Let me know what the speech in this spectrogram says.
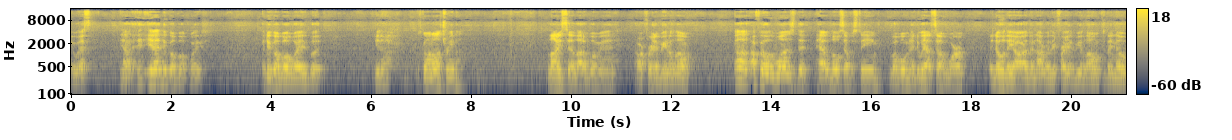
it, that's yeah, it, yeah. I do go both ways. I do go both ways, but you know, what's going on, Trina? Lonnie said a lot of women are afraid of being alone. Uh, I feel the ones that have low self-esteem, well, women that do have self-worth, they know who they are. They're not really afraid to be alone because they know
